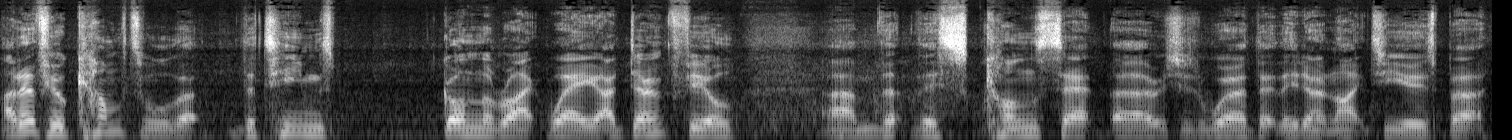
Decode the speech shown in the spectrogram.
I don't feel comfortable that the team's gone the right way. I don't feel." Um, that this concept, uh, which is a word that they don't like to use, but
